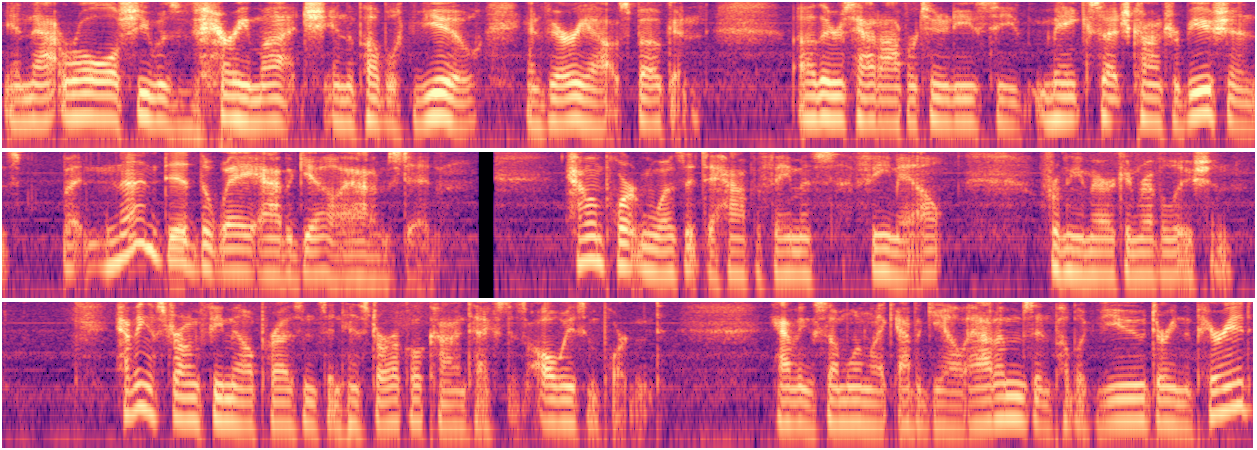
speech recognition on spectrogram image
In that role, she was very much in the public view and very outspoken. Others had opportunities to make such contributions, but none did the way Abigail Adams did. How important was it to have a famous female from the American Revolution? Having a strong female presence in historical context is always important. Having someone like Abigail Adams in public view during the period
